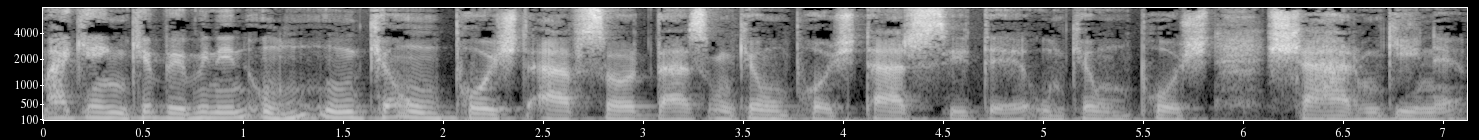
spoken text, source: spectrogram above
مگه اینکه ببینین اون, اون که اون پشت افسرده است اون که اون پشت ترسیده اون که اون پشت شرمگینه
